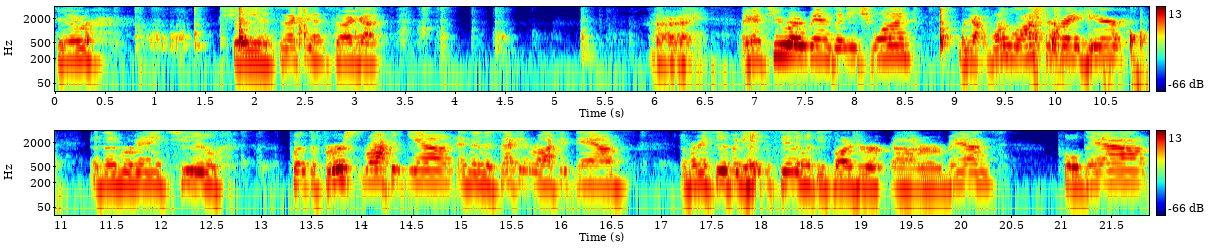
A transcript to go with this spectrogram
here show you in a second. So I got, all right, I got two rubber bands on each one. We got one launcher right here, and then we're going to put the first rocket down and then the second rocket down. And we're going to see if we can hit the ceiling with these larger uh, rubber bands. Pull down.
